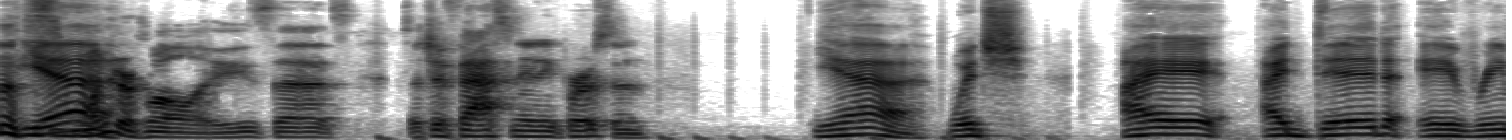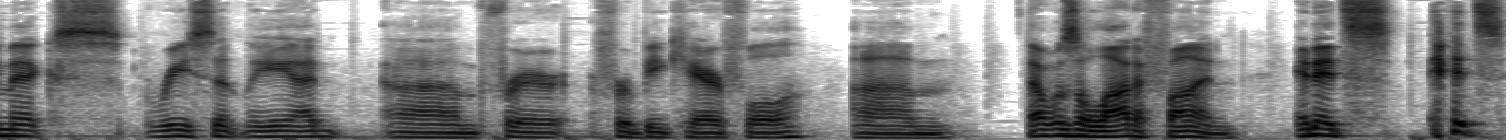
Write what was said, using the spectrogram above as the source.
It's Yeah. wonderful. He's uh, such a fascinating person. Yeah, which I I did a remix recently. I um for for Be Careful. Um that was a lot of fun. And it's it's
